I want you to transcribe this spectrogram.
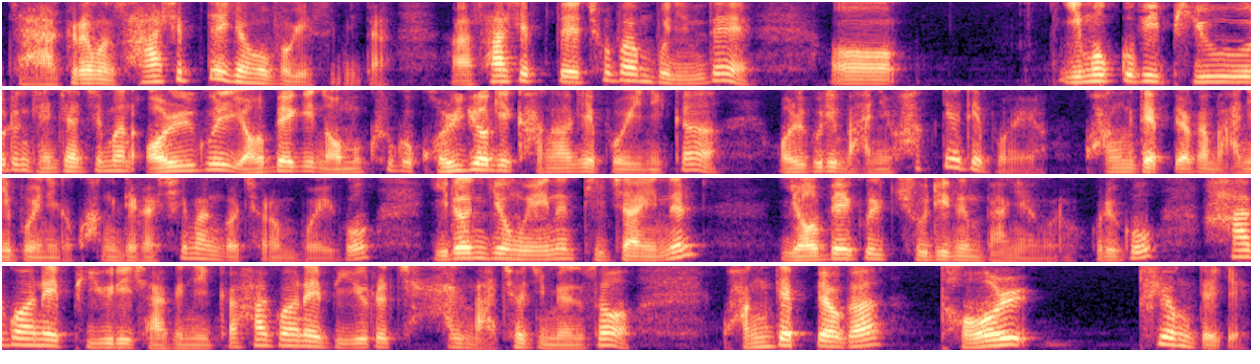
자, 그러면 40대 경우 보겠습니다. 아, 40대 초반분인데, 어, 이목구비 비율은 괜찮지만 얼굴 여백이 너무 크고 골격이 강하게 보이니까 얼굴이 많이 확대돼 보여요. 광대뼈가 많이 보이니까 광대가 심한 것처럼 보이고 이런 경우에는 디자인을 여백을 줄이는 방향으로 그리고 하관의 비율이 작으니까 하관의 비율을 잘 맞춰지면서 광대뼈가 덜 투영되게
